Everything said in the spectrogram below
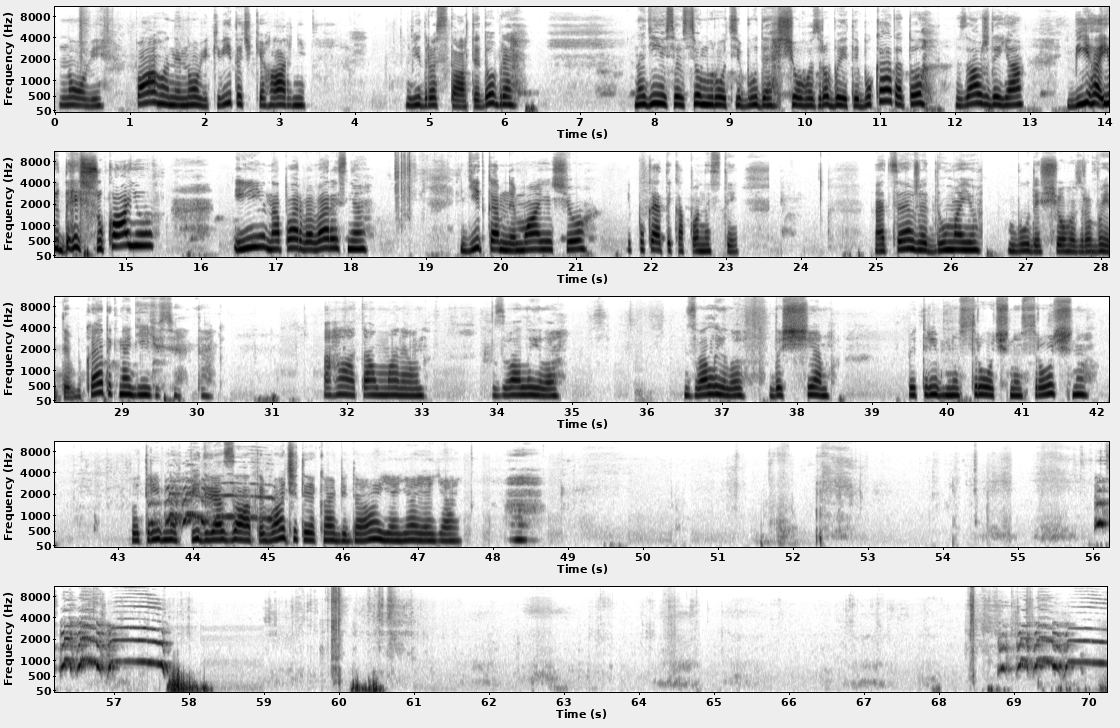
нові пагони, нові квіточки гарні відростати. Добре. Надіюся, в цьому році буде з чого зробити букет, а то завжди я бігаю, десь шукаю. І на 1 вересня діткам немає що і букетика понести. А це вже, думаю, буде з чого зробити букетик, надіюся. Так. Ага, там в мене он звалило. Звалило дощем. Потрібно срочно, срочно. Потрібно підв'язати. Бачите, яка біда? Ай-яй-яй-яй-яй.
